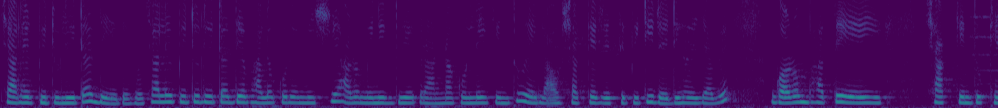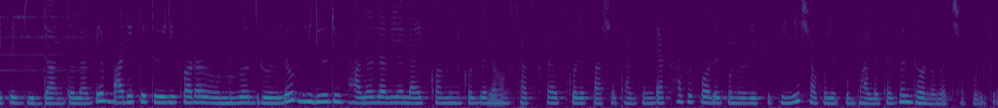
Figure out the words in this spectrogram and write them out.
চালের পিটুলিটা দিয়ে দেবো। চালের পিটুলিটা দিয়ে ভালো করে মিশিয়ে আরও মিনিট দুয়েক রান্না করলেই কিন্তু এই লাউ শাকের রেসিপিটি রেডি হয়ে যাবে। গরম ভাতে এই শাক কিন্তু খেতে দুর্দান্ত লাগে। বাড়িতে তৈরি করার অনুরোধ রইল। ভিডিওটি ভালো লাগলে লাইক, কমেন্ট করবেন এবং সাবস্ক্রাইব করে পাশে থাকবেন। দেখা হবে পরে কোনো রেসিপি নিয়ে। সকলে খুব ভালো থাকবেন। ধন্যবাদ সকলকে।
